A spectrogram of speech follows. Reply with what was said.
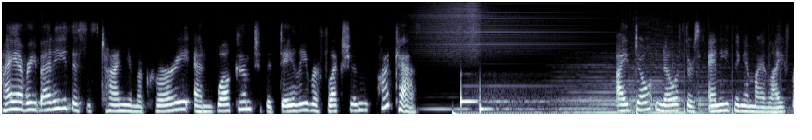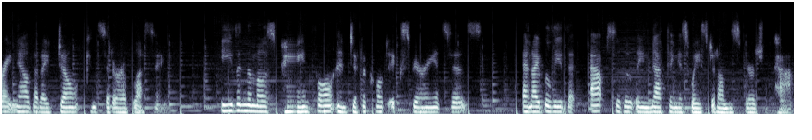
Hi, everybody. This is Tanya McCrory, and welcome to the Daily Reflections podcast. I don't know if there's anything in my life right now that I don't consider a blessing, even the most painful and difficult experiences. And I believe that absolutely nothing is wasted on the spiritual path.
